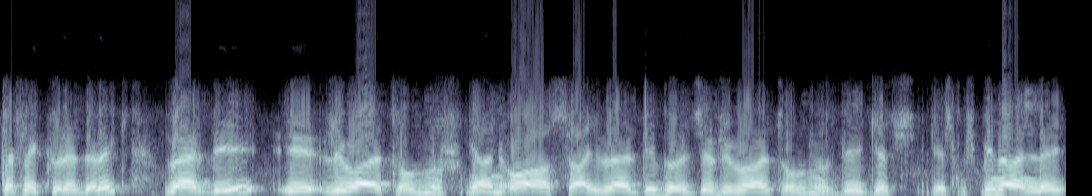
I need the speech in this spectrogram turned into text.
tefekkür ederek verdiği e, rivayet olunur. Yani o asayı verdiği böylece rivayet olunur diye geç, geçmiş. Binaenaleyh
